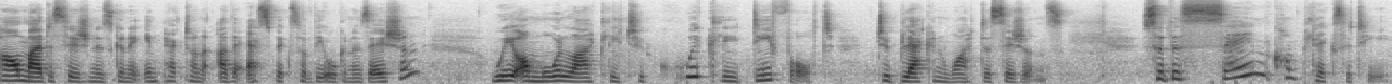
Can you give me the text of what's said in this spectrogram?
how my decision is going to impact on other aspects of the organization, we are more likely to quickly default to black and white decisions. So the same complexity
